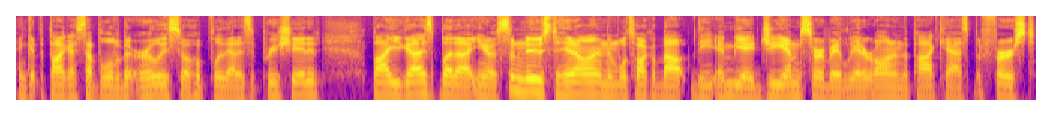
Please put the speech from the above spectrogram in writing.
and get the podcast up a little bit early. So hopefully that is appreciated by you guys. But uh, you know, some news to hit on, and then we'll talk about the NBA GM survey later on in the podcast. But first,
